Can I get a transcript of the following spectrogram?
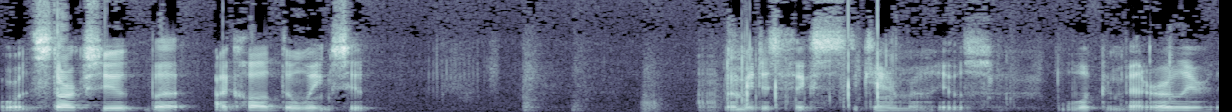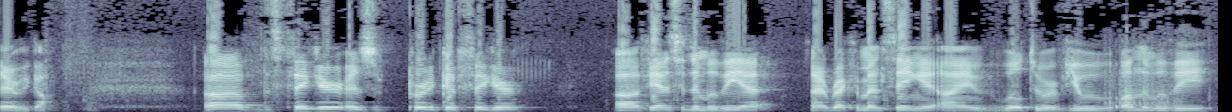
or the Stark suit, but I call it the wingsuit. Let me just fix the camera, it was looking better earlier. There we go. Uh, this figure is a pretty good figure. Uh, if you haven't seen the movie yet, I recommend seeing it. I will do a review on the movie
